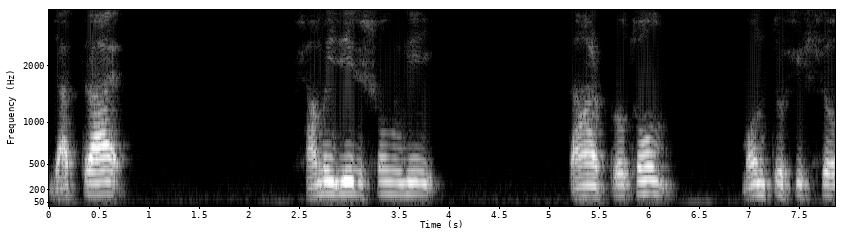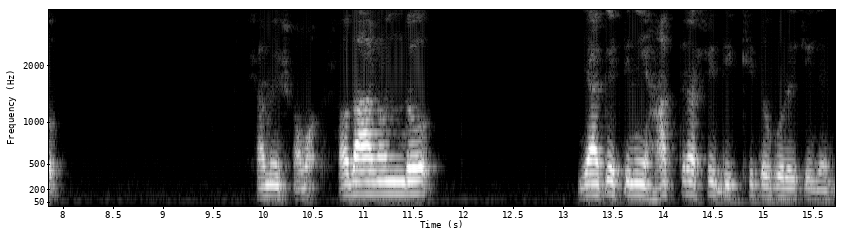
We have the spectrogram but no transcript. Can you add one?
যাত্রায় স্বামীজির সঙ্গী তাঁর প্রথম মন্ত্রশিষ্য স্বামী সদানন্দ যাকে তিনি হাতরাসে দীক্ষিত করেছিলেন।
